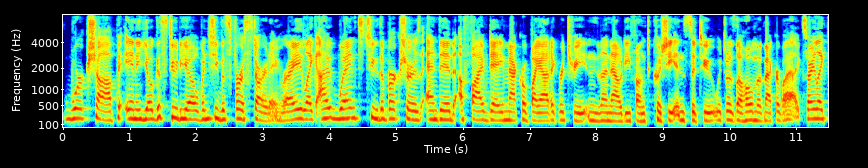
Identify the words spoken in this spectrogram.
workshop in a yoga studio when she was first starting, right? Like I went to the Berkshires and did a five day macrobiotic retreat in the now defunct Kushi Institute, which was the home of macrobiotics, right? Like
